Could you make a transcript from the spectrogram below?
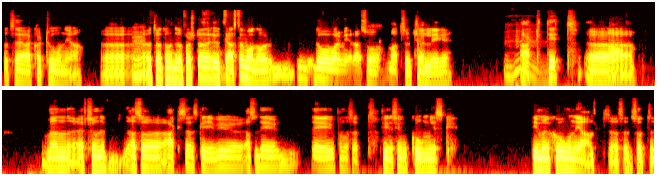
så att säga, kartoniga. Eh, mm. Jag tror att de, de, första utkasten var nog, då var det mer så Mazzucchelli-aktigt. Mm. Uh, ja. Men eftersom det, alltså Axel skriver ju, alltså det, det är ju på något sätt, finns ju en komisk dimension i allt. Alltså, så att eh,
